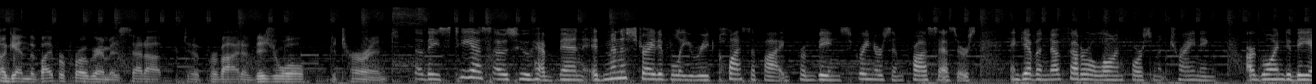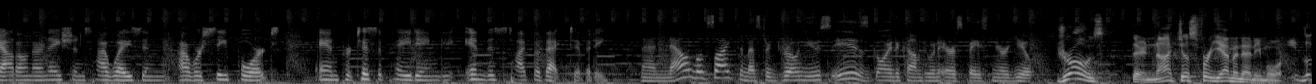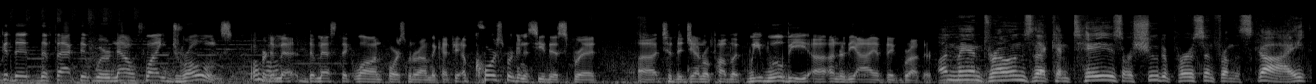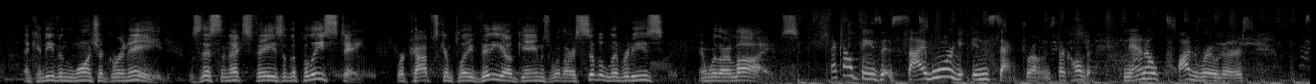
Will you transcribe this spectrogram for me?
Again, the Viper program is set up to provide a visual deterrent. So these TSOs who have been administratively reclassified from being screeners and processors and given no federal law enforcement training are going to be out on our nation's highways and our seaports and participating in this type of activity. And now it looks like domestic drone use is going to come to an airspace near you. Drones, they're not just for Yemen anymore. Look at the, the fact that we're now flying drones mm -hmm. for Mm-hmm. dom domestic law enforcement around the country. Of course, we're going to see this spread uh, to the general public. We will be uh, under the eye of Big Brother. Unmanned drones that can tase or shoot a person from the sky and can even launch a grenade. Is this the next phase of the police state, where cops can play video games with our civil liberties and with our lives? Check out these cyborg insect drones. They're called nano quadrotors.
